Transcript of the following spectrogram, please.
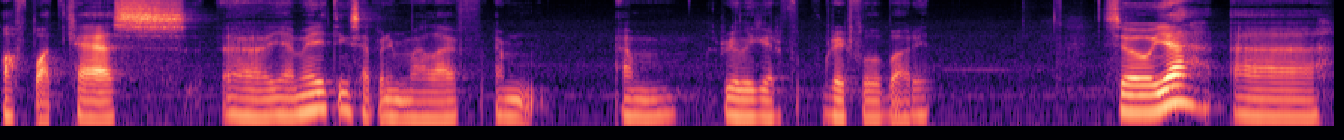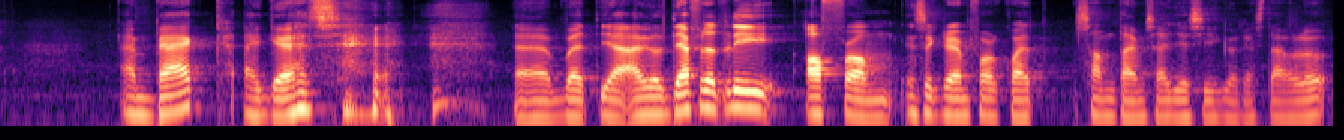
off podcast? Uh, yeah many things happen in my life. I'm I'm really grateful, about it. So yeah uh, I'm back I guess. Uh, but yeah, I will definitely off from Instagram for quite some time saja sih gue kasih tau lo.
